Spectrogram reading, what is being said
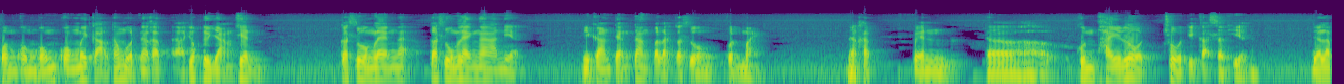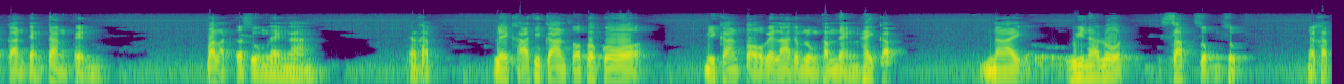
ผมผมผมคงไม่กล่าวทั้งหมดนะครับยกตัวอย่างเช่น กระทรวงแรงกระทรวงแรงงานเนี่ย มีการแต่งตั้งปลัดกระทรวงคนใหม่นะครับ เป็นคุณไพโรธโชติกะเสถียรได้รับการแต่งตั้งเป็นปลัดกระทรวงแรงงานนะครับเลขาธิการสปกมีการต่อเวลาดำรงตำแหน่งให้กับนายวินาโรธ ทรัพย์ส่งสุขนะครับ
